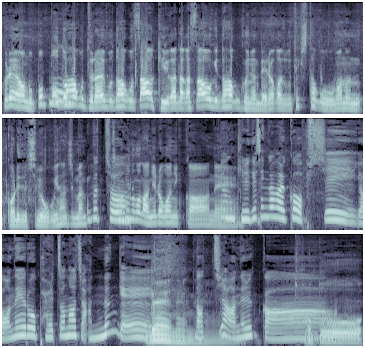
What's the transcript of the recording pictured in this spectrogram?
그래요. 뭐 뽀뽀도 뭐. 하고 드라이브도 하고 싸워 길 가다가 싸우기도 하고 그냥 내려가지고 택시 타고 5만 원 거리를 집에 오긴 하지만 그렇죠. 사귀는 건 아니라고 하니까 네. 그냥 길게 생각할 거 없이 연애로 발전하지 않는 게 네, 네, 네. 낫지 않을까. 저도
